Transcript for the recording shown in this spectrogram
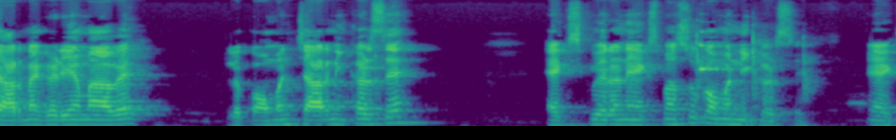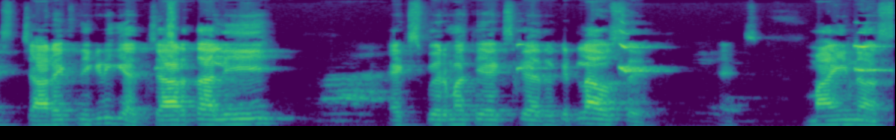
ચારના ઘડિયામાં આવે, એટલે કોમન ચાર નીકળશે. એક્સ સ્ક્વેર અને એક્સમાં શું કોમન નીકળશે? એક્સ ચાર એક્સ નીકળી ગયા. ચાર તાલી એક્સ સ્ક્વેરમાંથી એક્સ ગયા, તો કેટલા આવશે? એક્સ માઇનસ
